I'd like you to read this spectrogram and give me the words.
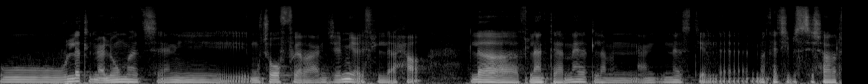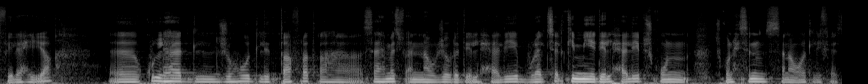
ولات المعلومات يعني متوفرة عند جميع الفلاحة لا في الإنترنت لا من عند الناس ديال مكاتب الاستشارة الفلاحية. كل هاد الجهود اللي تضافرت راه ساهمت في أنه الجودة ديال الحليب ولا حتى الكمية ديال الحليب تكون تكون أحسن من السنوات اللي فاتت.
